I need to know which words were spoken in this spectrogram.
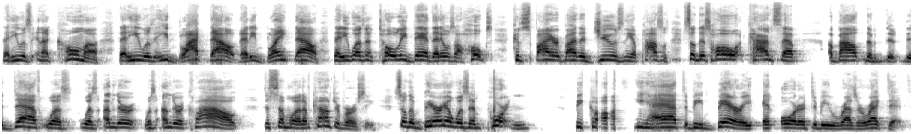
that he was in a coma, that he was he blacked out, that he blanked out, that he wasn't totally dead, that it was a hoax conspired by the Jews and the apostles. So this whole concept about the, the, the death was, was, under, was under a cloud to somewhat of controversy. So the burial was important because he had to be buried in order to be resurrected.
